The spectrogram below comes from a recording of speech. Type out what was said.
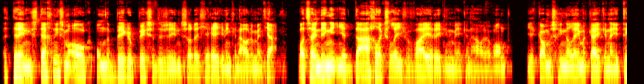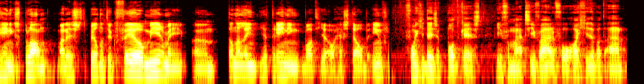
Het trainingstechnisch, maar ook om de bigger picture te zien, zodat je rekening kan houden met, ja, wat zijn dingen in je dagelijks leven waar je rekening mee kan houden. Want je kan misschien alleen maar kijken naar je trainingsplan, maar er speelt natuurlijk veel meer mee um, dan alleen je training wat jouw herstel beïnvloedt. Vond je deze podcast informatie waardevol? Had je er wat aan?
